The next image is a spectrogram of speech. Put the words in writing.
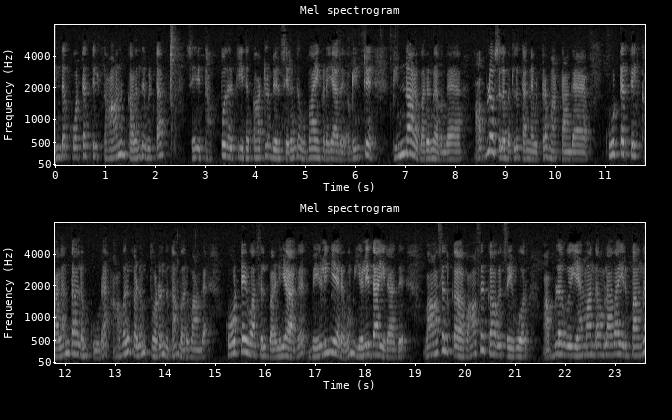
இந்த கோட்டத்தில் தானும் கலந்து விட்டா சரி தப்புதற்கு இதை காட்டிலும் வேறு சிறந்த உபாயம் கிடையாது அப்படின்ட்டு பின்னால வருங்க அவங்க அவ்வளோ சுலபத்தில் தன்னை விட்டுற மாட்டாங்க. கூட்டத்தில் கலந்தாலும் கூட அவர்களும் தொடர்ந்து தான் வருவாங்க. கோட்டை வாசல் வழியாக வெளியேறவும் எளிதாயிராது. வாசல் கா வாசல் காவல் செய்வோர் அவ்வளவு ஏமாந்தவங்களாவா இருப்பாங்க?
